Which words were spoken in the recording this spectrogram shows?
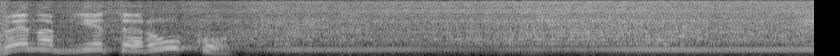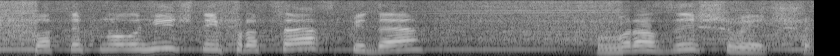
ви наб'єте руку, то технологічний процес піде в рази швидше.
